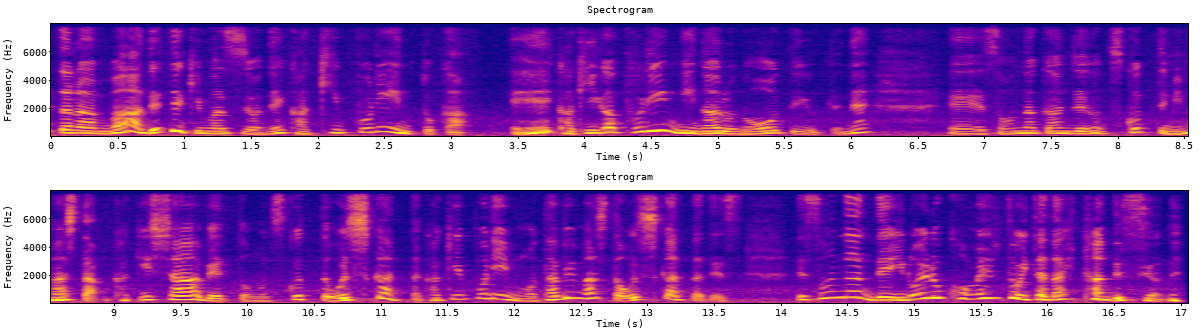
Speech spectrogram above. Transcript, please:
べたらまあ出てきますよね。柿プリンとか。えー、柿がプリンになるの？って言ってね。えー、そんな感じの作ってみました。柿シャーベットも作って美味しかった。柿プリンも食べました。美味しかったです。でそんなんでいろいろコメントいただいたんですよね。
